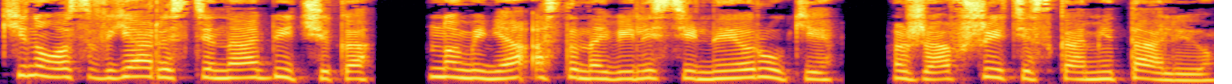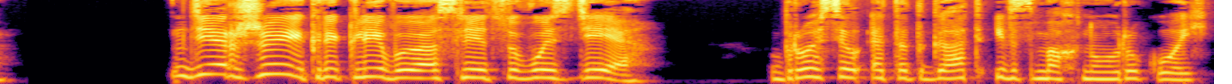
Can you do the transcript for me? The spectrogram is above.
Кинулась в ярости на обидчика, но меня остановили сильные руки, сжавшие тисками талию. «Держи крикливую ослицу в узде!» Бросил этот гад и взмахнул рукой.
